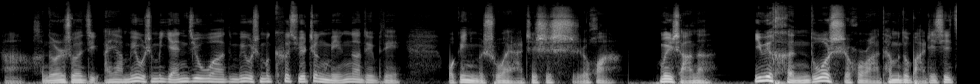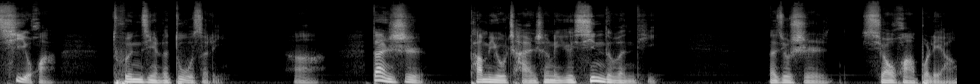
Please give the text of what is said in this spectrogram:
啊，很多人说这，哎呀，没有什么研究啊，没有什么科学证明啊，对不对？我跟你们说呀，这是实话。为啥呢？因为很多时候啊，他们都把这些气话吞进了肚子里，啊，但是他们又产生了一个新的问题，那就是消化不良。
